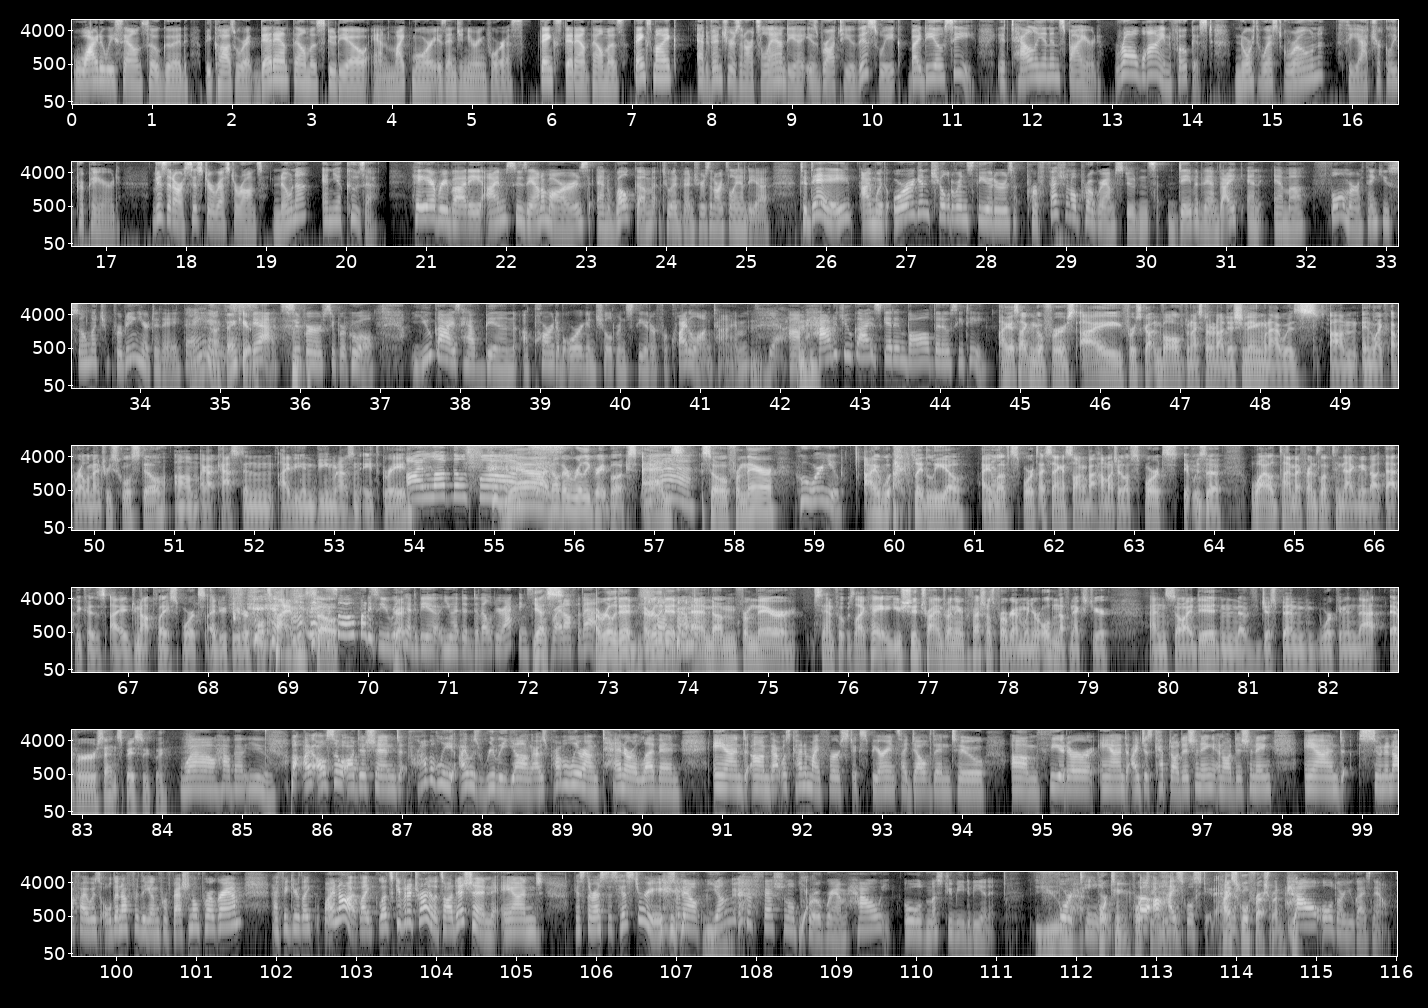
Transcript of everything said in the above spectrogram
Why do we sound so good? Because we're at Dead Aunt Thelma's studio and Mike Moore is engineering for us. Thanks, Dead Aunt Thelma's. Thanks, Mike. Adventures in Artslandia is brought to you this week by DOC, Italian inspired, raw wine focused, Northwest grown, theatrically prepared. Visit our sister restaurants Nona and Yakuza. Hey everybody, I'm Susannah Mars and welcome to Adventures in Artslandia. Today, I'm with Oregon Children's Theater's professional program students David Van Dyke and Emma Fulmer. Thank you so much for being here today. Thanks. Yeah, thank you. Yeah, it's super, super cool. You guys have been a part of Oregon Children's Theater for quite a long time. Yeah. Um, How did you guys get involved at OCT? I guess I can go first. I first got involved when I started auditioning when I was um, in like upper elementary school still. Um, I got cast in Ivy and Bean when I was in eighth grade. I love those books. yeah, no, they're really great books. And Yeah. so from there, Who were you? I, w- I played Leo. I loved sports. I sang a song about how much I love sports. It was a wild time. My friends love to nag me about that because I do not play sports. I do theater full time. so so funny. So you really had to be a, you had to develop your acting skills yes, right off the bat. I really did. I really did. and um, from there, Stan Foote was like, "Hey, you should try and join the Young Professionals program when you're old enough next year." And so I did, and I've just been working in that ever since, basically. wow. How about you? I also auditioned probably, I was really young. I was probably around 10 or 11. And um, that was kind of my first experience. I delved into um, theater and I just kept auditioning and auditioning. And soon enough, I was old enough for the young professional program. And I figured, like, why not? Like, let's give it a try. Let's audition. And I guess the rest is history. So now, young professional program. How old must you be to be in it? You 14. 14, A- 14. a high school student. High school freshman. How old are you guys now?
